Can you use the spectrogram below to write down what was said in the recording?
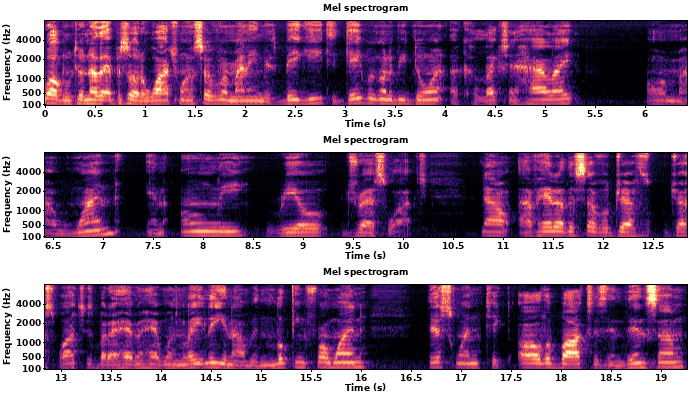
Welcome to another episode of Watch Once Over. My name is Big E. Today we're going to be doing a collection highlight on my one and only real dress watch. Now, I've had other several dress dress watches, but I haven't had one lately, and I've been looking for one. This one ticked all the boxes and then some.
